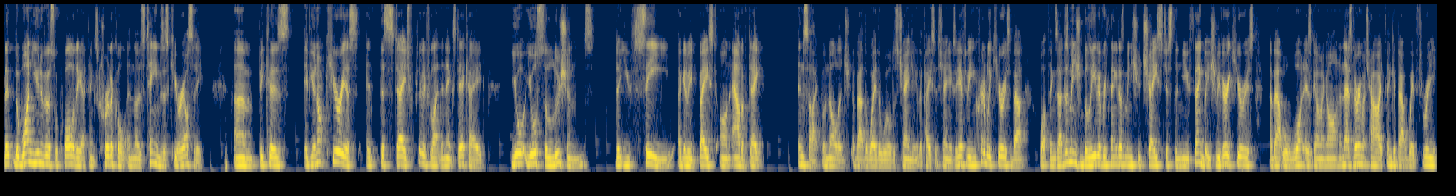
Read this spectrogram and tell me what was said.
The, the one universal quality I think is critical in those teams is curiosity. Um, because if you're not curious at this stage, particularly for like the next decade, your your solutions that you see are going to be based on out of date insight or knowledge about the way the world is changing at the pace it's changing. So you have to be incredibly curious about what things are. It doesn't mean you should believe everything. It doesn't mean you should chase just the new thing, but you should be very curious about well, what is going on. And that's very much how I think about Web3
